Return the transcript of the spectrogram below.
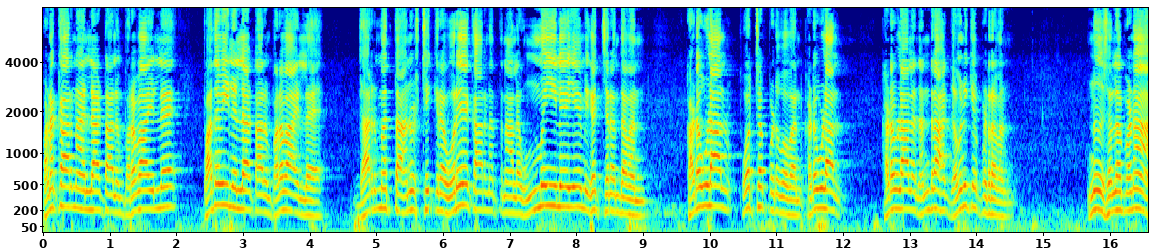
பணக்காரனாக இல்லாட்டாலும் பரவாயில்லை பதவியில் இல்லாட்டாலும் பரவாயில்லை தர்மத்தை அனுஷ்டிக்கிற ஒரே காரணத்தினால உண்மையிலேயே மிகச்சிறந்தவன் கடவுளால் போற்றப்படுபவன் கடவுளால் கடவுளால் நன்றாக கவனிக்கப்படுறவன். இன்னும் சொல்லப்போனால்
